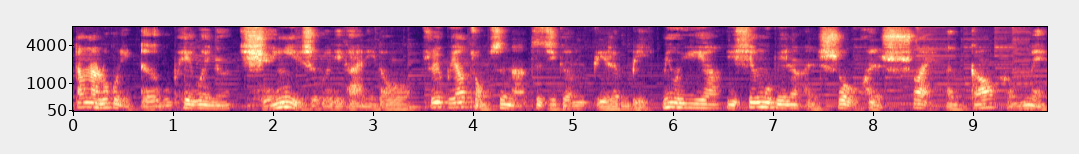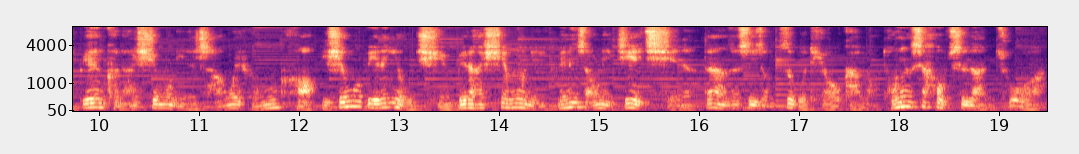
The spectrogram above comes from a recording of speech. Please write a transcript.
当然，如果你德不配位呢，钱也是会离开你的哦。所以不要总是拿自己跟别人比，没有意义啊。你羡慕别人很瘦、很帅、很高、很美，别人可能还羡慕你的肠胃很好；你羡慕别人有钱，别人还羡慕你没人找你借钱呢。当然，这是一种自我调侃嘛。同样是好吃懒做啊，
